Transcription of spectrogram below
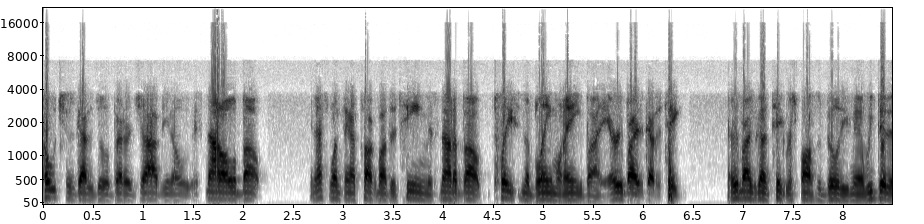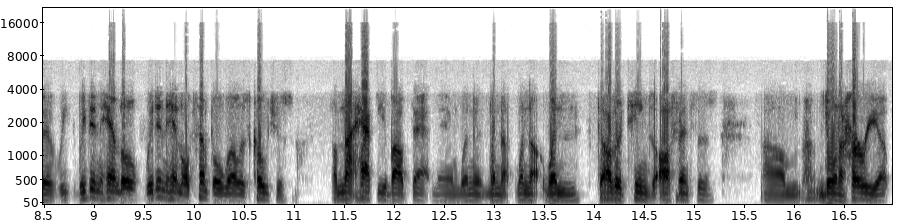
coaches got to do a better job. You know, it's not all about and that's one thing I talk about the team. It's not about placing the blame on anybody. Everybody's got to take everybody's got to take responsibility, man. We did a we, we didn't handle we didn't handle tempo well as coaches. I'm not happy about that, man. When when when when the, when the other team's offenses um, doing a hurry up,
